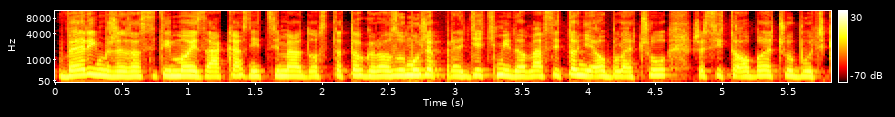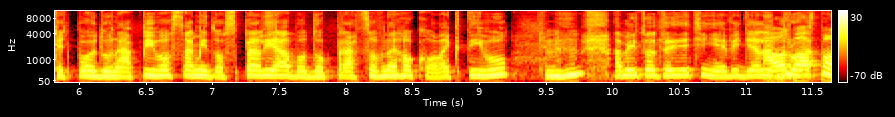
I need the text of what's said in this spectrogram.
verím, že zase tí moji zákazníci majú dostatok rozumu, že pred deťmi doma si to neoblečú, že si to oblečú buď keď pôjdu na pivo sami dospeli alebo do pracovného kolektívu, mm-hmm. aby to tie deti nevideli. Alebo Dru... aspoň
